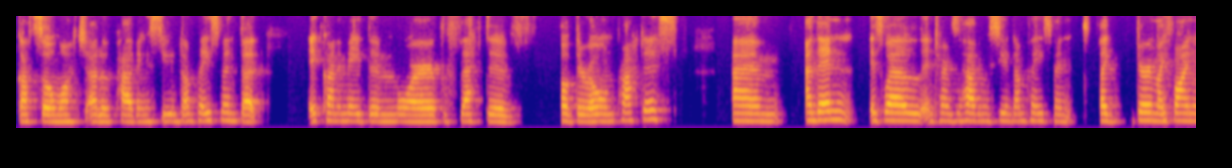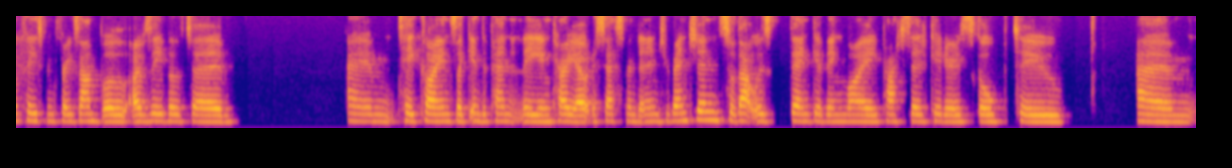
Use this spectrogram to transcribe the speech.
got so much out of having a student on placement that it kind of made them more reflective of their own practice. Um, and then as well, in terms of having a student on placement, like during my final placement, for example, I was able to um, take clients like independently and carry out assessment and intervention. So that was then giving my practice educators scope to um,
